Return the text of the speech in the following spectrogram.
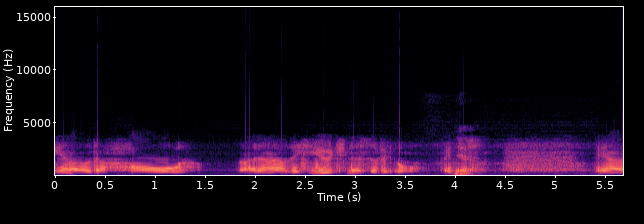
you know the whole I don't know the hugeness of it all. It Yeah. just you know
